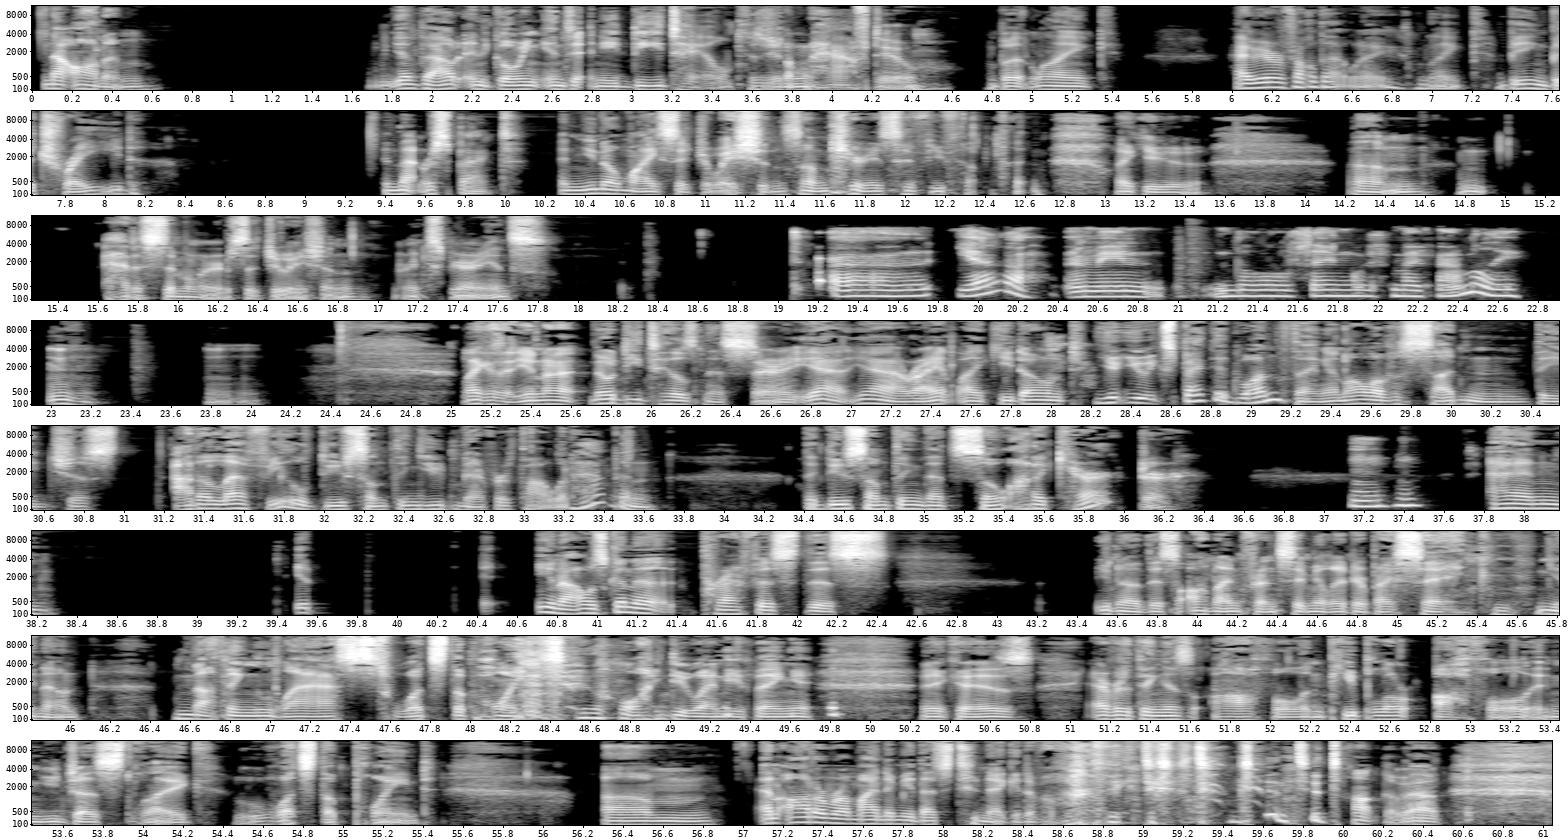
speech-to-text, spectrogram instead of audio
Now, Autumn, without going into any detail, because you don't have to, but like, have you ever felt that way? Like being betrayed in that respect? And you know my situation, so I'm curious if you felt that, like you um, had a similar situation or experience? Uh, yeah. I mean, the whole thing with my family. Mm-hmm. Mm-hmm. Like I said, you know, no details necessary. Yeah, yeah, right. Like you don't, you, you expected one thing, and all of a sudden they just out of left field do something you'd never thought would happen. They do something that's so out of character, mm-hmm. and it, it, you know, I was going to preface this you know, this online friend simulator by saying, you know, nothing lasts. What's the point? Why do anything? because everything is awful and people are awful and you just like, what's the point? Um, and Autumn reminded me that's too negative of a thing to, to, to, talk about.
